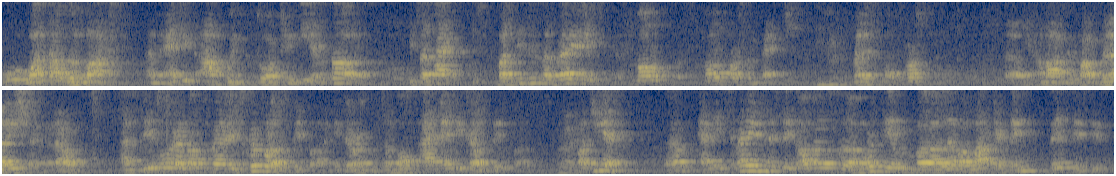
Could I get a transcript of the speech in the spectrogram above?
1,000 bucks and ended up with two or three million dollars. It's a fact. But this is a very small, small percentage, Mhm. very small percent uh, among the population, you know. And these were not very scrupulous people. I mean, they were the most unethical people. Right. But yes, um, and it's very interesting, all those uh, multi-level marketing businesses,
